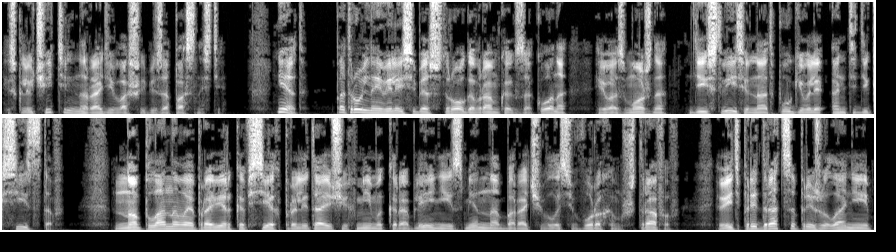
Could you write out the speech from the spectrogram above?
исключительно ради вашей безопасности. Нет, патрульные вели себя строго в рамках закона, и, возможно, действительно отпугивали антидексистов. Но плановая проверка всех пролетающих мимо кораблей неизменно оборачивалась ворохом штрафов, ведь придраться при желании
